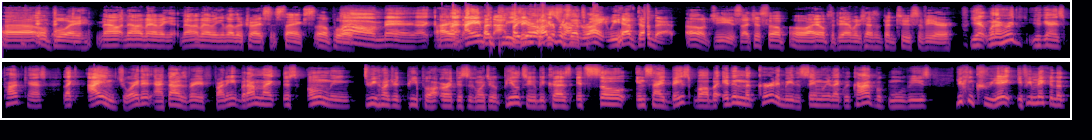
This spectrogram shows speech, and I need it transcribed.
Uh, oh boy, now now I'm having now I'm having another crisis. Thanks. Oh boy. Oh man, I, I, I aim but, to please. But you're 100 percent right. We have done that. Oh geez, I just hope. Oh, I hope the damage hasn't been too severe. Yeah, when I heard you guys podcast, like I enjoyed it. I thought it was very funny, but I'm like, there's only 300 people on earth this is going to appeal to because it's so inside baseball. But it didn't occur to me the same way like with comic book movies you can create if you make it look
